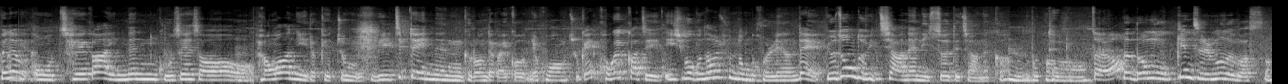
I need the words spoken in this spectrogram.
왜냐면 어, 제가 있는 곳에서 음. 병원이 이렇게 좀 이렇게 밀집돼 있는 그런 데가 있거든요 공항 쪽에 거기까지 25분 30분 정도 걸리는데 이 정도 위치 안에는 있어야 되지 않을까? 음, 못해도. 어. 진짜요? 나 너무 웃긴 질문을 봤어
